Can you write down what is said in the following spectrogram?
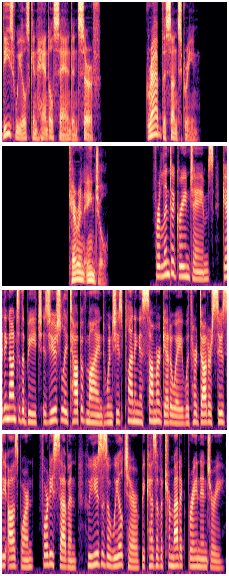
These wheels can handle sand and surf. Grab the sunscreen. Karen Angel. For Linda Green James, getting onto the beach is usually top of mind when she's planning a summer getaway with her daughter Susie Osborne, 47, who uses a wheelchair because of a traumatic brain injury.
